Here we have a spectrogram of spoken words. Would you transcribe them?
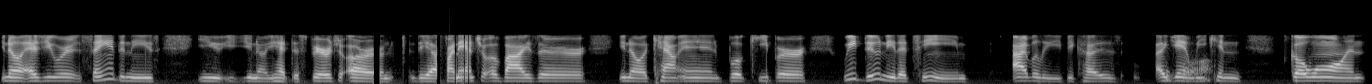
You know, as you were saying, Denise, you you know you had the spiritual or the uh, financial advisor, you know, accountant, bookkeeper. We do need a team, I believe, because again, we can go on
